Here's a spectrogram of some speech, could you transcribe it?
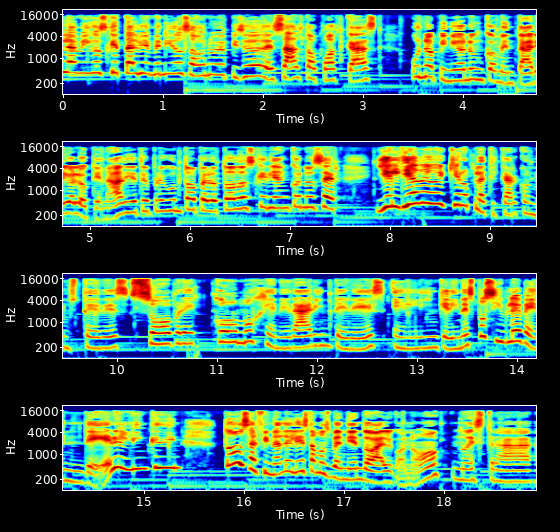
Hola amigos, ¿qué tal? Bienvenidos a un nuevo episodio de Salto Podcast. Una opinión, un comentario, lo que nadie te preguntó, pero todos querían conocer. Y el día de hoy quiero platicar con ustedes sobre cómo generar interés en LinkedIn. ¿Es posible vender en LinkedIn? Todos al final del día estamos vendiendo algo, ¿no? Nuestra,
